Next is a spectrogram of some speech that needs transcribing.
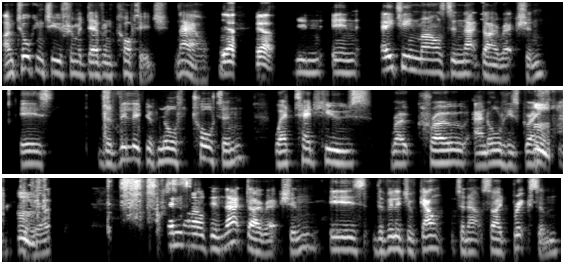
I'm talking to you from a Devon cottage now. Yeah, yeah. In in 18 miles in that direction is the village of North Tawton, where Ted Hughes wrote Crow and all his great Mm, mm. Work. 10 miles in that direction is the village of Galmpton outside Brixham,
